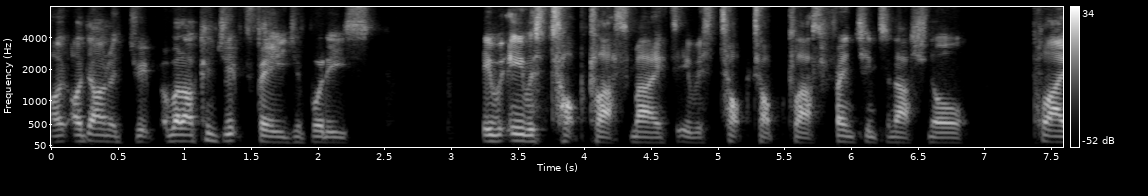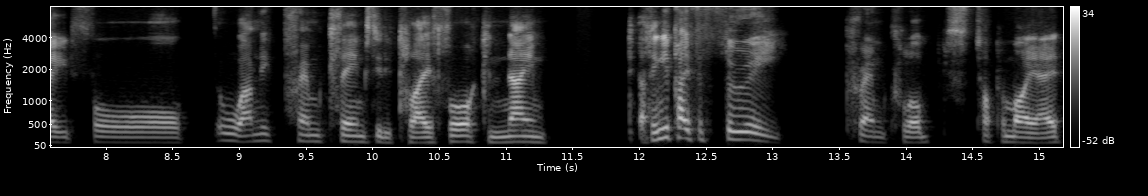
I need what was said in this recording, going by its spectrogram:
I, I, don't want to drip well I can drip feed you but he's he, he was top class mate he was top top class French international played for oh how many prem claims did he play for I can name I think he played for three Prem clubs, top of my head.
